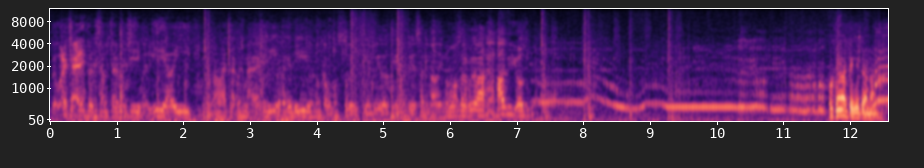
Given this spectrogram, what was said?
Pero bueno chavales, espero que os haya gustado muchísimo el vídeo y nos vemos hasta la próxima. ¿Verdad que sí? ¿Verdad que sí? Nunca vamos a subir el siguiente video, el siguiente video es animado y nos vemos hasta la próxima. ¡Adiós! ¿Por qué no te quito nada?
